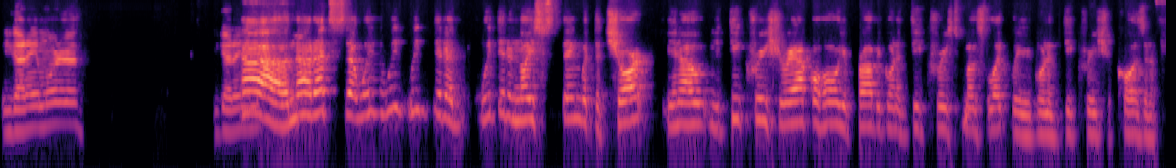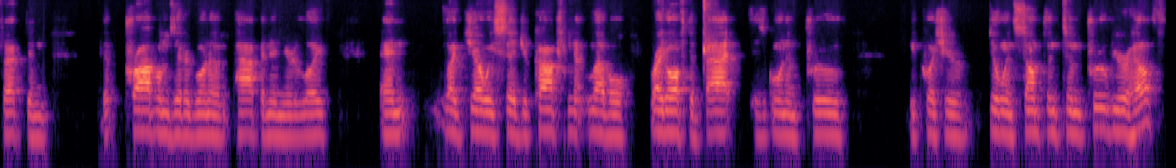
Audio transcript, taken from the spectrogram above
you got any more to you got any? No, no, that's uh, we, we we did a we did a nice thing with the chart. You know, you decrease your alcohol, you're probably going to decrease. Most likely, you're going to decrease your cause and effect and the problems that are going to happen in your life. And like Joey said, your confidence level right off the bat is going to improve because you're doing something to improve your health.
